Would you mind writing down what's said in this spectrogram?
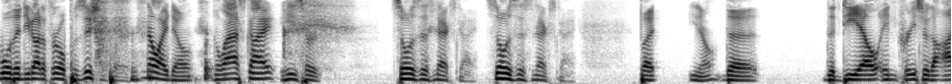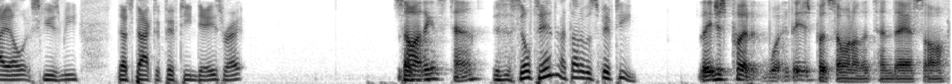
Well, then you got to throw a position player. no, I don't. The last guy, he's hurt. So is this next guy. So is this next guy. But, you know, the the DL increase or the IL, excuse me, that's back to 15 days, right? no, I think it's ten. Is it still 10? I thought it was 15. They just put what- they just put someone on the ten day. I saw.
